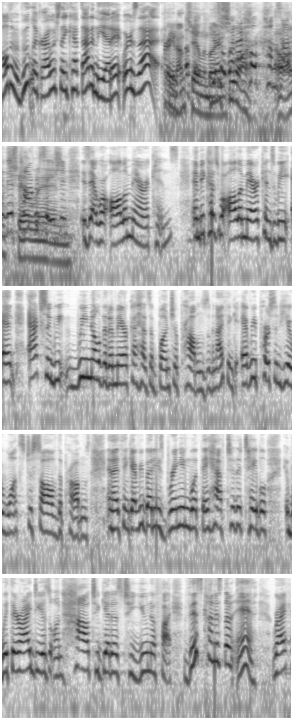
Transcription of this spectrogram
Called him a bootlicker. I wish they kept that in the edit. Where's that? Great, I'm chilling, buddy. So what I hope comes Oh, out of this chilling. conversation is that we're all Americans, and because we're all Americans, we and actually we we know that America has a bunch of problems, and I think every person here wants to solve the problems, and I think everybody is bringing what they have to the table with their ideas on how to get us to unify. This kind of stuff, eh, right?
